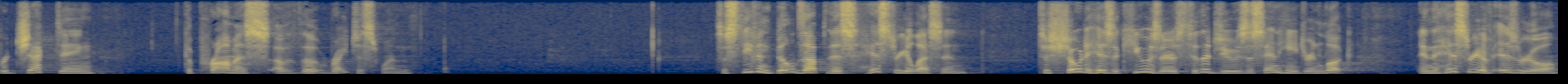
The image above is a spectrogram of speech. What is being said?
rejecting the promise of the righteous one. So Stephen builds up this history lesson to show to his accusers, to the Jews, the Sanhedrin, look, in the history of Israel,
